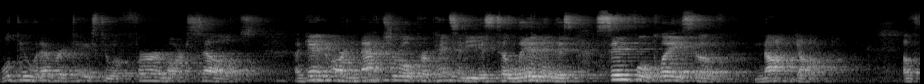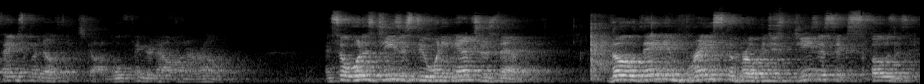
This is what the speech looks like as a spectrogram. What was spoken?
we'll do whatever it takes to affirm ourselves. Again, our natural propensity is to live in this sinful place of not God, of thanks but no thanks, God. We'll figure it out on our own. And so, what does Jesus do when he answers them? Though they embrace the brokenness, Jesus exposes it.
